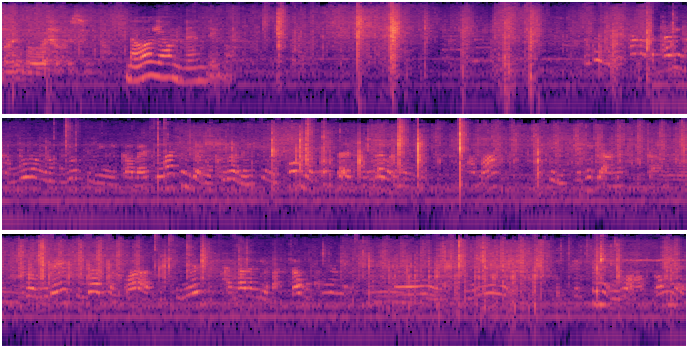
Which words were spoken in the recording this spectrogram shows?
많이. 나가게 하면 되는데 이거 말씀하신 대로 그런 의심이 처음에 컸어요. 경찰관님 아마 비키를 죽이지 않았을까. 그런데 조사 결과 비키는 자살한 게 맞다고 판명했어요. 너무 백신이 너무 아깝네요.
